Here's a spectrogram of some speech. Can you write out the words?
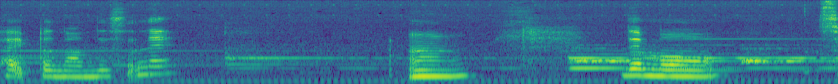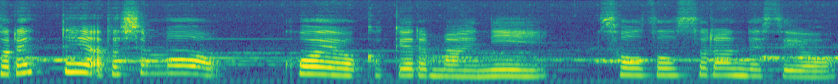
タイプなんですね。うん、でもそれって私も声をかける前に想像するんですよ。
